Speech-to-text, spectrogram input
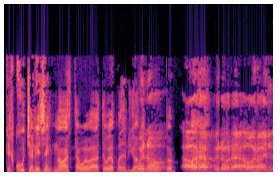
Que escuchan y dicen, no, esta huevada te voy a poner yo a mi Bueno, productor. ahora, ¡Pah! pero ahora, ahora en, en-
